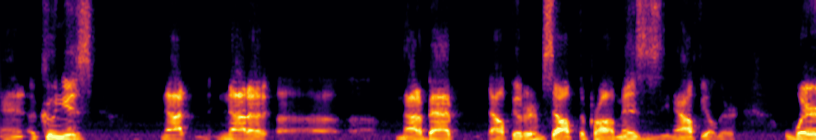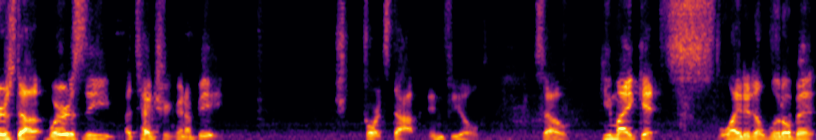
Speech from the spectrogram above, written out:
and Acuna's not not a uh, uh, not a bad outfielder himself. The problem is, is he's an outfielder. Where's the where's the attention going to be? Shortstop, infield. So he might get slighted a little bit,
